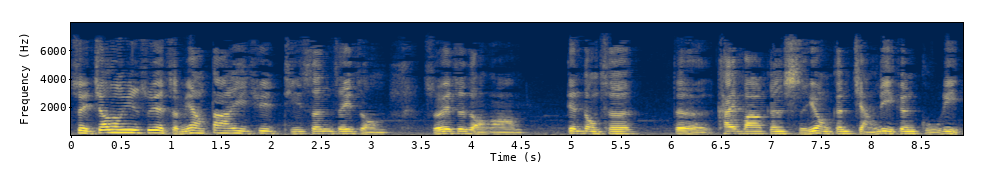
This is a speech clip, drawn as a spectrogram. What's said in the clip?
所以交通运输业怎么样大力去提升这种所谓这种啊、呃、电动车的开发跟使用跟奖励跟鼓励，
